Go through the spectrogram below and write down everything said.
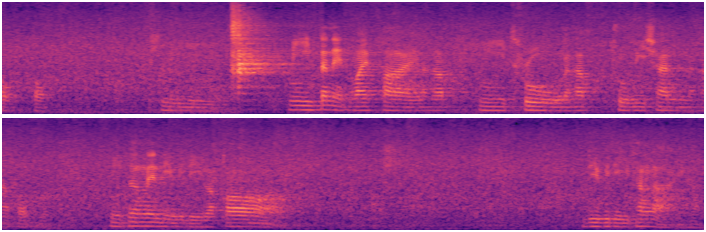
ตกตกทีมีอินเทอร์เน็ต Wi-Fi นะครับ มี True นะครับ True Vision นะครับผม มีเครื่องเล่น DVD แล้วก็ DVD ทั้งหลายครับ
